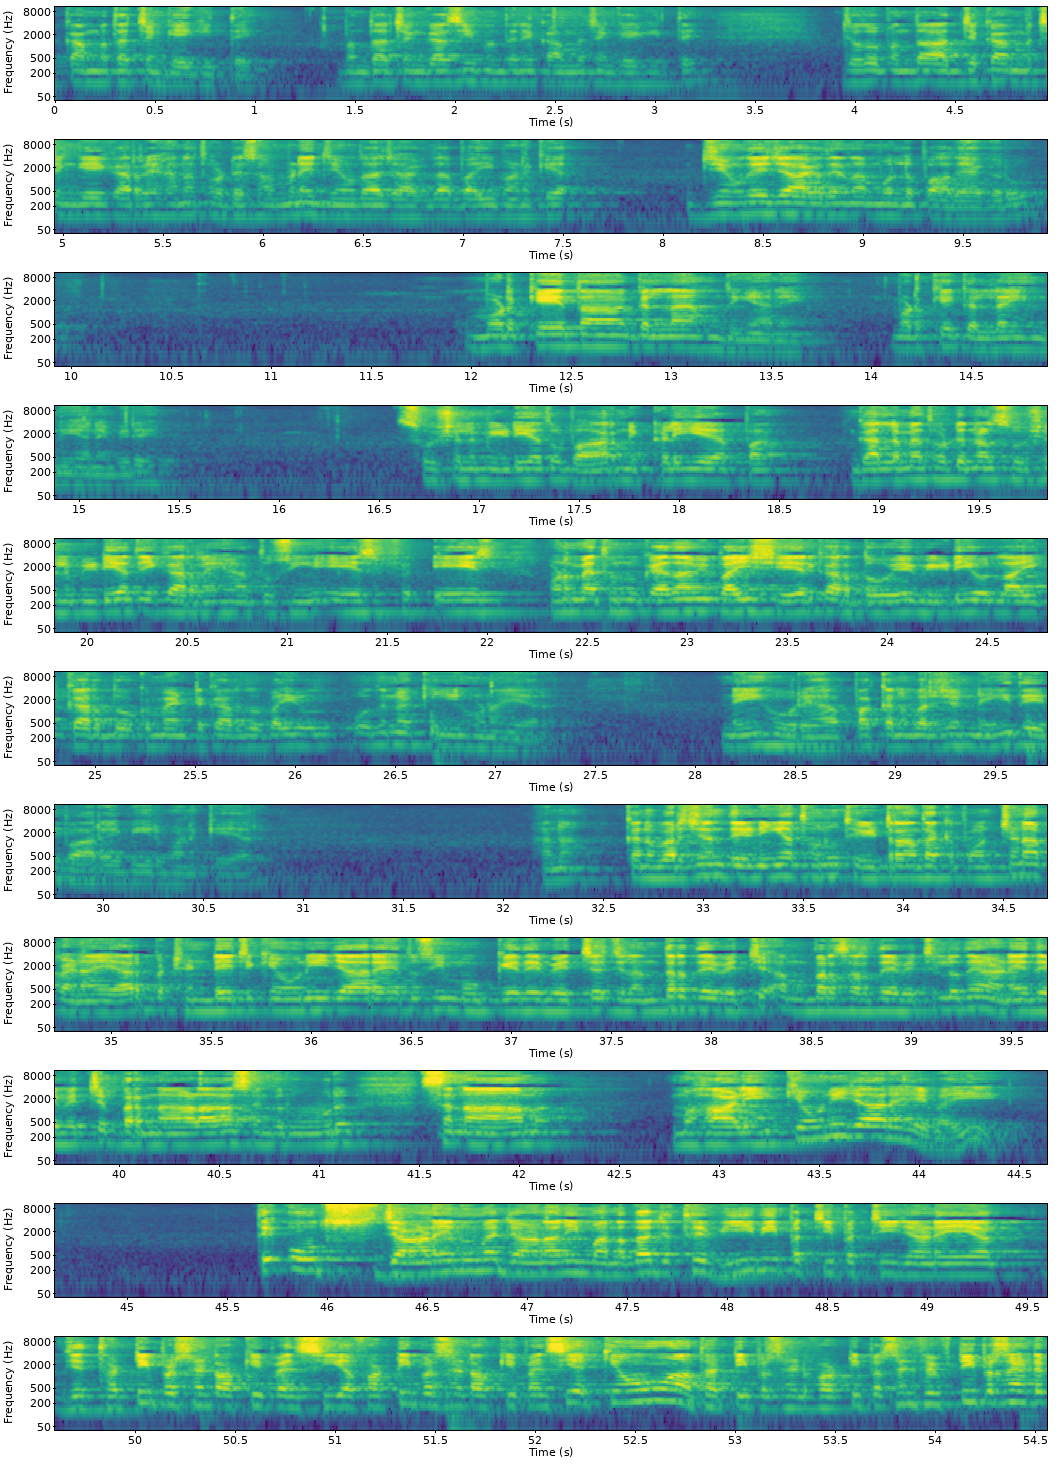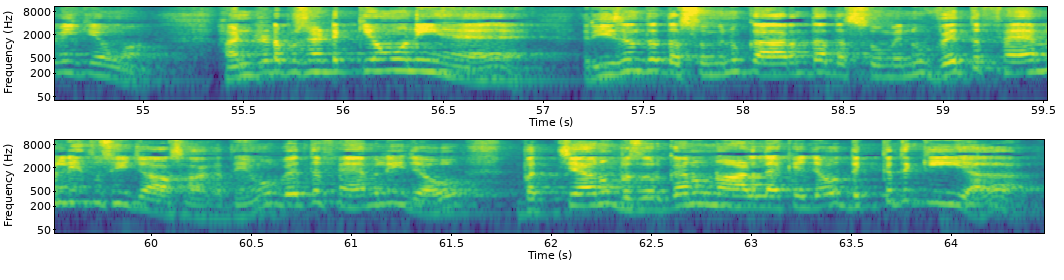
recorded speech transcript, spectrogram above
ਕੰਮ ਤਾਂ ਚੰਗੇ ਕੀਤੇ। ਬੰਦਾ ਚੰਗਾ ਸੀ ਬੰਦੇ ਨੇ ਕੰਮ ਚੰਗੇ ਕੀਤੇ। ਜਦੋਂ ਬੰਦਾ ਅੱਜ ਕੰਮ ਚੰਗੇ ਕਰ ਰਿਹਾ ਨਾ ਤੁਹਾਡੇ ਸਾਹਮਣੇ ਜਿਉਂਦਾ ਜਾਗਦਾ ਬਾਈ ਬਣ ਕੇ ਜਿਉਂਦੇ ਜਾਗਦਿਆਂ ਦਾ ਮੁੱਲ ਪਾ ਦਿਆ ਕਰੋ। ਮੁੜ ਕੇ ਤਾਂ ਗੱਲਾਂ ਹੁੰਦੀਆਂ ਨੇ, ਮੁੜ ਕੇ ਗੱਲਾਂ ਹੀ ਹੁੰਦੀਆਂ ਨੇ ਵੀਰੇ। ਸੋਸ਼ਲ ਮੀਡੀਆ ਤੋਂ ਬਾਹਰ ਨਿਕਲੀਏ ਆਪਾਂ। ਗੱਲ ਮੈਂ ਤੁਹਾਡੇ ਨਾਲ ਸੋਸ਼ਲ ਮੀਡੀਆ ਤੇ ਹੀ ਕਰ ਰਿਹਾ, ਤੁਸੀਂ ਇਸ ਇਸ, ਹੁਣ ਮੈਂ ਤੁਹਾਨੂੰ ਕਹਿਦਾ ਵੀ ਬਾਈ ਸ਼ੇਅਰ ਕਰ ਦਿਓ ਇਹ ਵੀਡੀਓ ਲਾਈਕ ਕਰ ਦਿਓ ਕਮੈਂਟ ਕਰ ਦਿਓ ਬਾਈ ਉਹ- ਉਹਦੇ ਨਾਲ ਕੀ ਹੋਣਾ ਯਾਰ? ਨਹੀਂ ਹੋ ਰਿਹਾ, ਆਪਾਂ ਕਨਵਰਜਨ ਨਹੀਂ ਦੇ ਪਾ ਰਹੇ ਵੀਰ ਬਣ ਕੇ ਯਾਰ। ਹਨਾ? ਕਨਵਰਜਨ ਦੇਣੀ ਆ ਤੁਹਾਨੂੰ ਥੀਏਟਰਾਂ ਤੱਕ ਪਹੁੰਚਣਾ ਪੈਣਾ ਯਾਰ। ਬਠਿੰਡੇ 'ਚ ਕਿਉਂ ਨਹੀਂ ਜਾ ਰਹੇ ਤੁਸੀਂ? ਮੋਗੇ ਦੇ ਵਿੱਚ, ਜਲੰਧਰ ਦੇ ਵਿੱਚ, ਅੰਮ੍ਰਿਤਸਰ ਦੇ ਵਿੱਚ, ਲੁਧਿਆਣੇ ਦੇ ਵਿੱਚ, ਬਰਨਾਲਾ, ਸੰਗਰੂਰ, ਸਨਾਮ, ਮੋਹਾਲੀ ਕਿਉਂ ਨਹੀਂ ਜਾ ਰਹੇ ਬਾਈ? ਤੇ ਉਸ ਜਾਣੇ ਨੂੰ ਮੈਂ ਜਾਣਾ ਨਹੀਂ ਮੰਨਦਾ ਜਿੱਥੇ 20 20 25 25 ਜਾਣੇ ਆ, ਜੇ 30% ਆਕੂਪੈਂਸੀ ਆ 40% ਆਕੂਪੈਂਸੀ ਆ, ਕਿਉਂ ਆ 30% 40% 50% ਵੀ ਕਿਉਂ ਆ? 100% ਕਿਉਂ ਨਹੀਂ ਹੈ? ਰੀਜ਼ਨ ਤਾਂ ਦੱਸੋ ਮੈਨੂੰ, ਕਾਰਨ ਤਾਂ ਦੱਸੋ ਮੈਨੂੰ। ਵਿਦ ਫੈਮਿਲੀ ਤੁਸੀਂ ਜਾ ਸਕਦੇ ਹੋ ਵਿਦ ਫੈਮਿਲੀ ਜਾਓ, ਬੱਚਿਆਂ ਨੂੰ, ਬਜ਼ੁਰਗਾਂ ਨੂੰ ਨਾਲ ਲੈ ਕੇ ਜਾਓ, ਦਿੱਕਤ ਕੀ ਆ?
